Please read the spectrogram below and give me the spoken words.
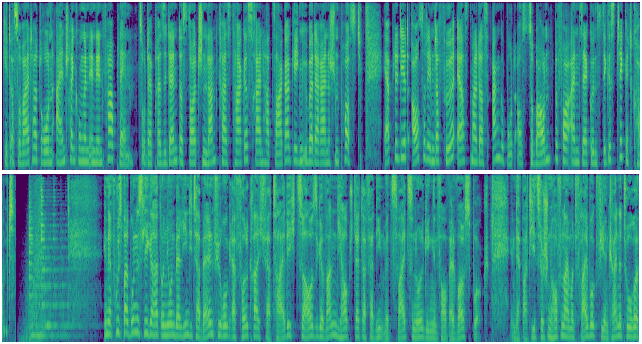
Geht das so weiter, drohen Einschränkungen in den Fahrplänen, so der Präsident des Deutschen Landkreistages Reinhard Sager gegenüber der Rheinischen Post. Er plädiert außerdem dafür, erstmal das Angebot auszubauen, bevor ein sehr günstiges Ticket kommt. In der Fußball-Bundesliga hat Union Berlin die Tabellenführung erfolgreich verteidigt. Zu Hause gewannen die Hauptstädter verdient mit 2 zu 0 gegen den VfL Wolfsburg. In der Partie zwischen Hoffenheim und Freiburg fielen keine Tore.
